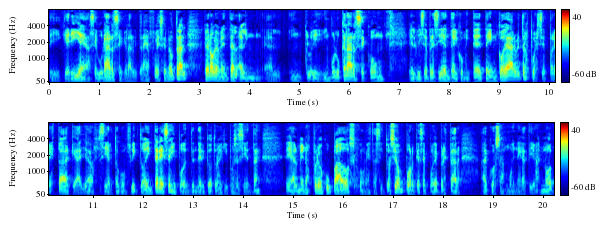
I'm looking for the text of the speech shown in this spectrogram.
y, quería asegurarse que el arbitraje fuese neutral, pero obviamente al, involucrarse con el vicepresidente del comité técnico de árbitros, pues se presta a que haya cierto conflicto de intereses y puedo entender que otros equipos se sientan eh, al menos preocupados con esta situación porque se puede prestar a cosas muy negativas. No,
